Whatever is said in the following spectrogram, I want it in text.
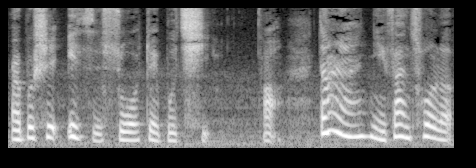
而不是一直说对不起。啊，当然你犯错了，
